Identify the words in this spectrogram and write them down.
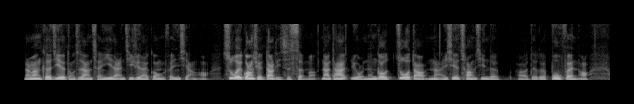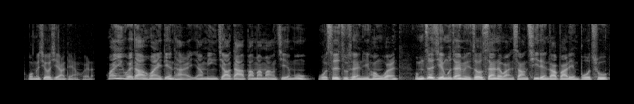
南方科技的董事长陈依然继续来跟我们分享哦。数位光学到底是什么？那它有能够做到哪一些创新的啊这个部分哦？我们休息啊，等下回来。欢迎回到环宇电台阳明交大帮帮忙节目，我是主持人倪宏文。我们这节目在每周三的晚上七点到八点播出。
